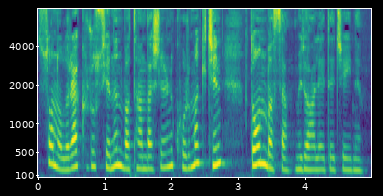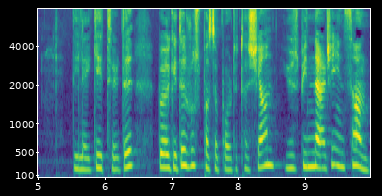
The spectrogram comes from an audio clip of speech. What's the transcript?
son olarak Rusya'nın vatandaşlarını korumak için Donbas'a müdahale edeceğini dile getirdi. Bölgede Rus pasaportu taşıyan yüz binlerce insan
